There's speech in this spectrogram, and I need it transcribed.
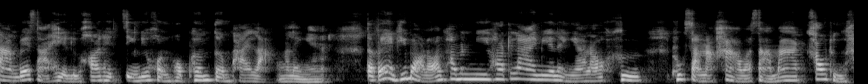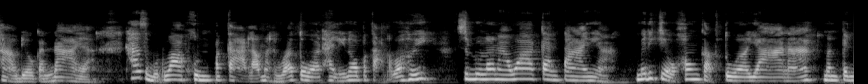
ตามด้วยสาเหตุหรือข้อเท็จจริงที่คนพบเพิ่มเติมภายหลังอะไรเงี้ย แต่ก็อย่างที่บอกแล้วว่าพอมันมีฮอตไลน์มีอะไรเงี้ยแล้วคือทุกสำนักข่าวสามารถเข้าถึงข่าวเดียวกันได้อะถ้าสมมติว่าคุณประกาศแล้วหมายถึงว่าตัวไทลิโนประกาศแล้วว่าเฮ้ยฉันรู้แล้วนะว่าการตายเนี่ยไม่ได้เกี่ยวข้องกับตัวยานะ มันเป็น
